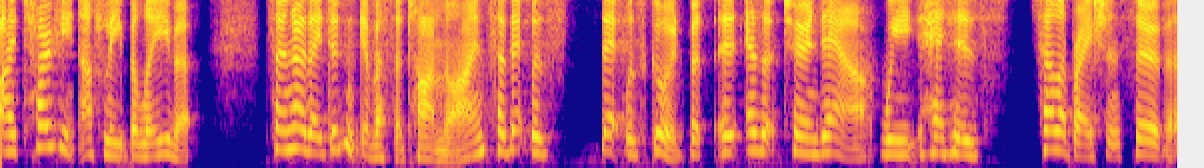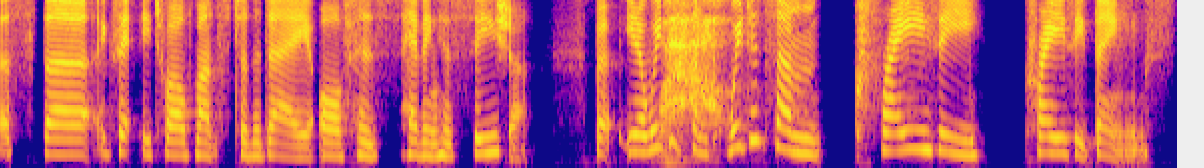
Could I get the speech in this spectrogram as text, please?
I totally and utterly believe it. So no, they didn't give us a timeline. So that was that was good. But it, as it turned out, we had his celebration service the exactly 12 months to the day of his having his seizure. But you know, we did some we did some crazy crazy things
